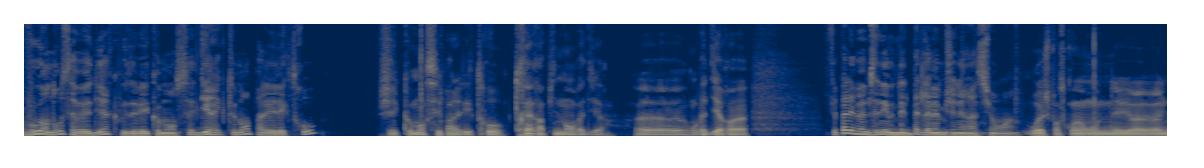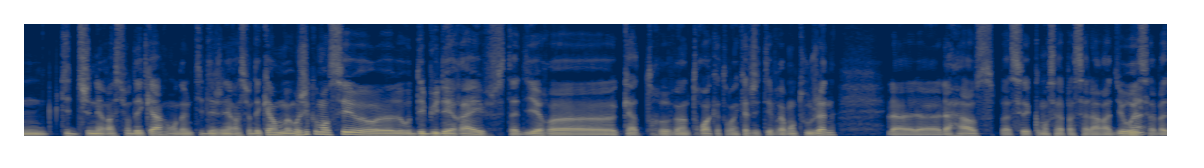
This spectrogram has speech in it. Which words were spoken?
Vous, Andrew, ça veut dire que vous avez commencé directement par l'électro? J'ai commencé par l'électro très rapidement, on va dire. Euh, on va dire. Euh... C'est pas les mêmes années, vous n'êtes pas de la même génération. Hein. Ouais, je pense qu'on est euh, une petite génération d'écart. On a une petite génération d'écart. Moi, j'ai commencé euh, au début des raves, c'est-à-dire 83, 84. J'étais vraiment tout jeune. La, la, house passait, commençait à passer à la radio et ça m'a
